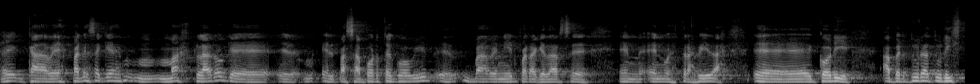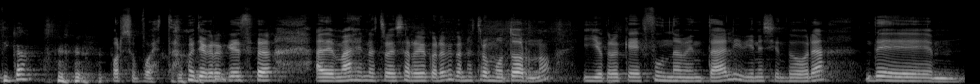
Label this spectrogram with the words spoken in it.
Eh, cada vez parece que es más claro que el, pasaporte COVID eh, va a venir para quedarse en, nuestras vidas. Eh, Cori, ¿apertura turística? Por supuesto. Yo creo que eso, además, es nuestro desarrollo económico, es nuestro motor, ¿no? Y yo creo que es fundamental y viene siendo hora de,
